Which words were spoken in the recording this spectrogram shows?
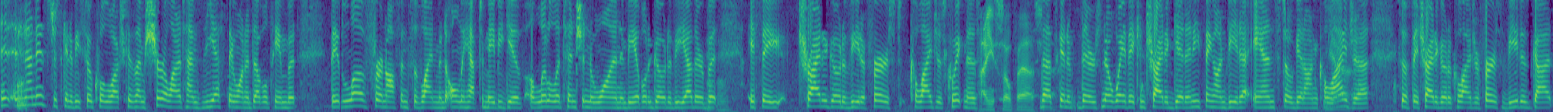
And, and that is just going to be so cool to watch because I'm sure a lot of times, yes, they want a double team, but they'd love for an offensive lineman to only have to maybe give a little attention to one and be able to go to the other. But if they try to go to Vita first, Calijah's quickness. Ah, He's so fast. That's yeah. gonna. There's no way they can try to get anything on Vita and still get on Calijah. So if they try to go to Calijah first, Vita's got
